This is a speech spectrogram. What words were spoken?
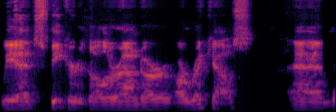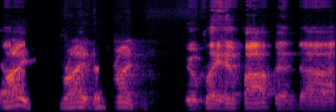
we had speakers all around our our rick house, and uh, right, right, that's right. We would play hip hop and uh,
